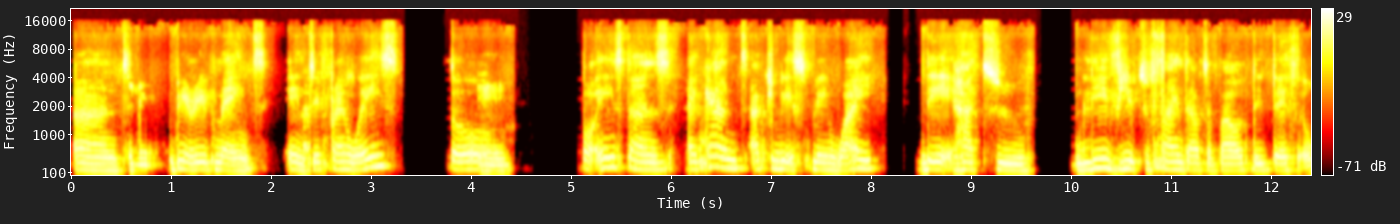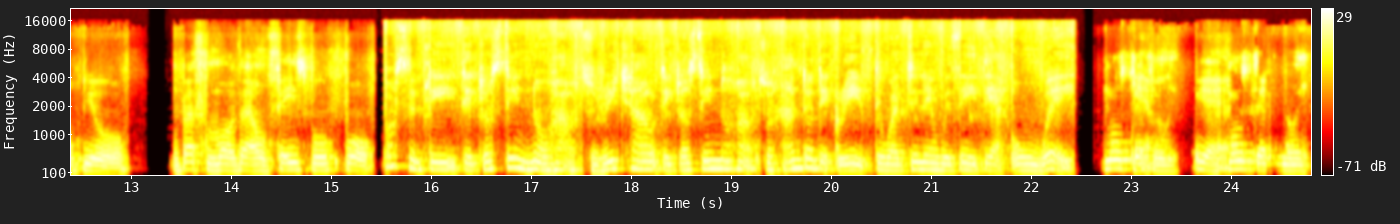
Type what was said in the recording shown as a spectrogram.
and mm-hmm. bereavement in different ways. So mm-hmm. For instance, I can't actually explain why they had to leave you to find out about the death of your birth mother on Facebook, but possibly they just didn't know how to reach out. They just didn't know how to handle the grief. They were dealing with it their own way. Most definitely. Yeah. Most definitely.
